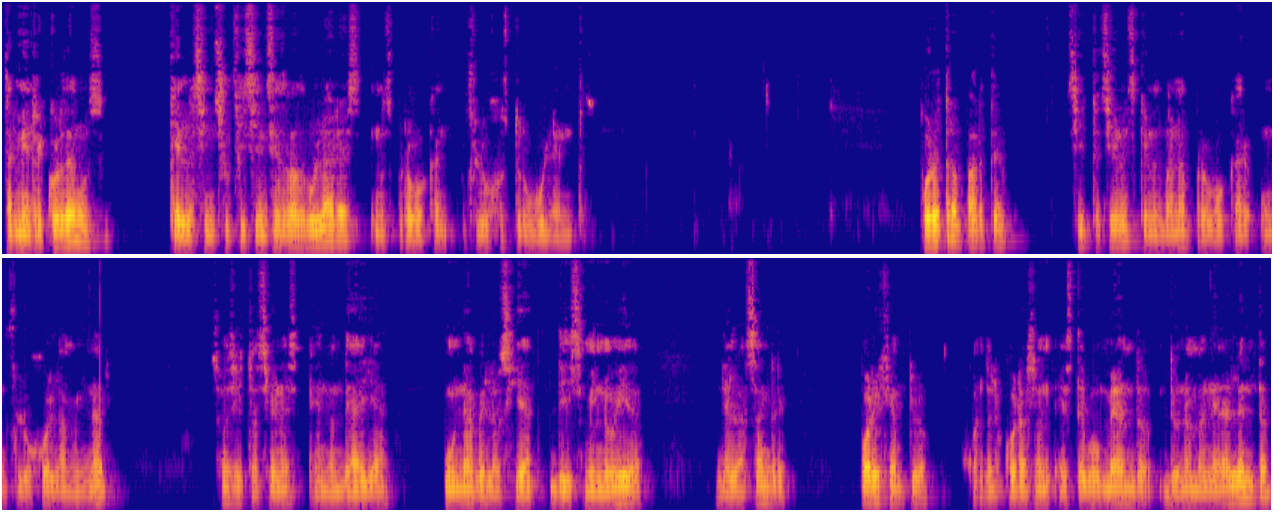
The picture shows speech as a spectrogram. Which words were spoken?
También recordemos que las insuficiencias valvulares nos provocan flujos turbulentos. Por otra parte, situaciones que nos van a provocar un flujo laminar son situaciones en donde haya una velocidad disminuida de la sangre. Por ejemplo, cuando el corazón esté bombeando de una manera lenta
